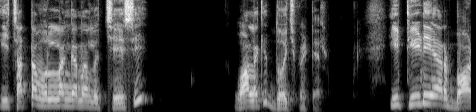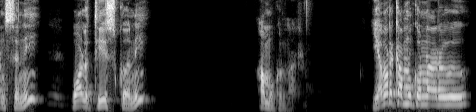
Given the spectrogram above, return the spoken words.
ఈ చట్ట ఉల్లంఘనలు చేసి వాళ్ళకి దోచిపెట్టారు. ఈ టీడీఆర్ బాండ్స్ని వాళ్ళు తీసుకొని అమ్ముకున్నారు. ఎవరికి అమ్ముకున్నారు?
